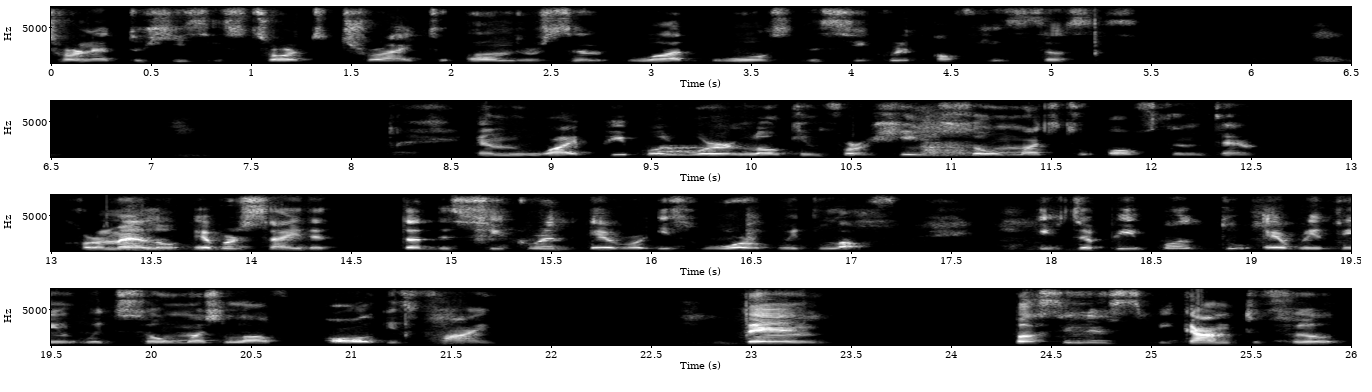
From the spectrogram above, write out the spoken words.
turned to his store to try to understand what was the secret of his success and why people were looking for him so much to often them. Carmelo ever said that the secret ever is work with love. If the people do everything with so much love, all is fine. Then business began to feel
